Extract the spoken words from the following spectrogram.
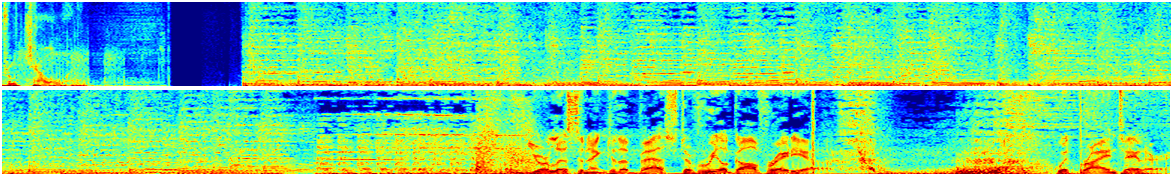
from Callaway. You're listening to the best of Real Golf Radio with Brian Taylor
